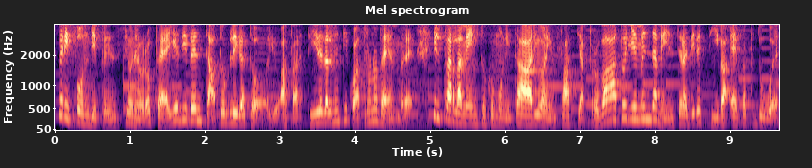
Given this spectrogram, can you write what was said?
per i fondi pensione europei è diventato obbligatorio a partire dal 24 novembre. Il Parlamento comunitario ha infatti approvato gli emendamenti alla direttiva EPAP 2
